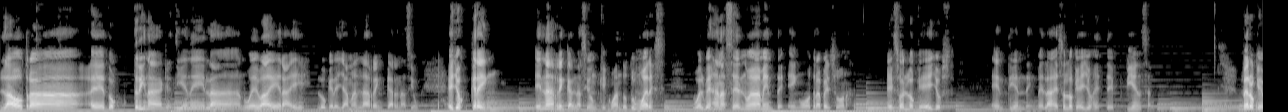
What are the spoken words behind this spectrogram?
La otra eh, doctrina que tiene la nueva era es lo que le llaman la reencarnación. Ellos creen en la reencarnación, que cuando tú mueres, vuelves a nacer nuevamente en otra persona. Eso es lo que ellos entienden, ¿verdad? Eso es lo que ellos este, piensan. Pero que,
